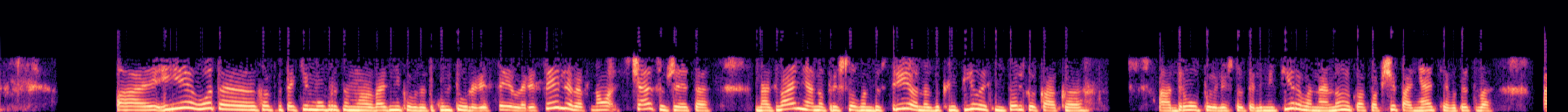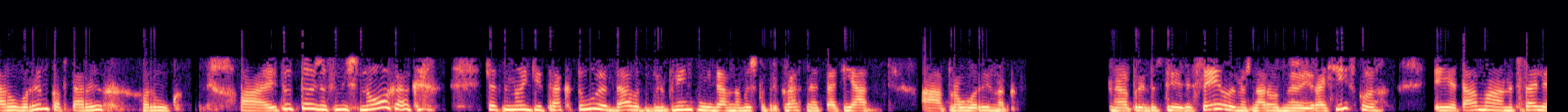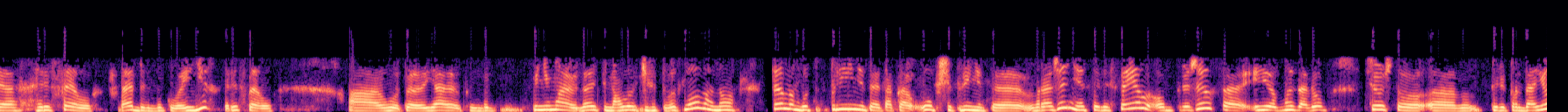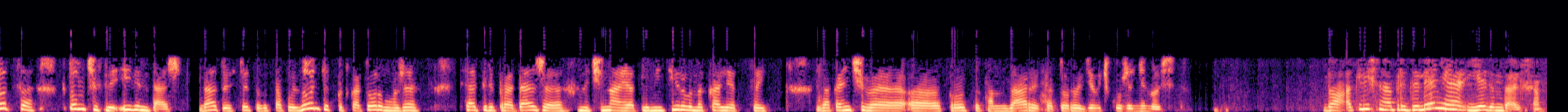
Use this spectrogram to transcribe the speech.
А, и вот а, как бы таким образом возникла вот эта культура ресейла, ресейлеров, но сейчас уже это название, оно пришло в индустрию, оно закрепилось не только как а, дропы или что-то лимитированное, но и как вообще понятие вот этого второго рынка, вторых рук. А, и тут тоже смешно, как сейчас многие трактуют, да, вот в Blueprint недавно вышла прекрасная статья а, про рынок, а, про индустрию ресейла, международную и российскую. И там а, написали ресейл, да, без буквы «и», ресейл. А, вот, э, я как бы понимаю, да, этимологию этого слова, но в целом вот принятое такое общепринятое выражение это ресейл, он прижился, и мы зовем все, что э, перепродается, в том числе и винтаж, да, то есть это вот такой зонтик, под которым уже вся перепродажа, начиная от лимитированных коллекций, заканчивая э, просто там Зары, которую девочка уже не носит. Да, отличное определение, едем дальше.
